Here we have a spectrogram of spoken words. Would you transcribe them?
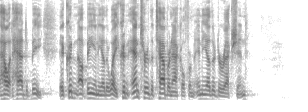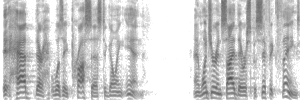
how it had to be. It could not be any other way. He couldn't enter the tabernacle from any other direction. It had, there was a process to going in. And once you're inside, there were specific things.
